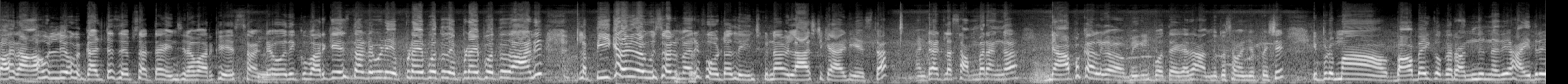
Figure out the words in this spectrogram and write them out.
మా రాహుల్ని ఒక గంట సేపు సత్తాయించిన వర్క్ చేస్తా అంటే ఓ దిక్కు వర్క్ చేస్తా అంటే కూడా ఎప్పుడు అయిపోతుంది ఎప్పుడు అయిపోతుందా అని ఇట్లా పీకల మీద కూర్చొని మరి ఫోటోలు తీయించుకున్నా అవి లాస్ట్కి యాడ్ చేస్తా. అంటే అట్లా సంబరంగా జ్ఞాపకాలుగా మిగిలిపోతాయి కదా అందుకోసం అని చెప్పేసి. ఇప్పుడు మా బాబాయ్కి ఒక రంది ఉన్నది హైదరా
